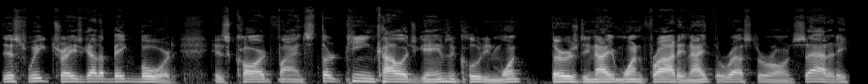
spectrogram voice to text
This week, Trey's got a big board. His card finds 13 college games, including one Thursday night and one Friday night. The rest are on Saturday.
